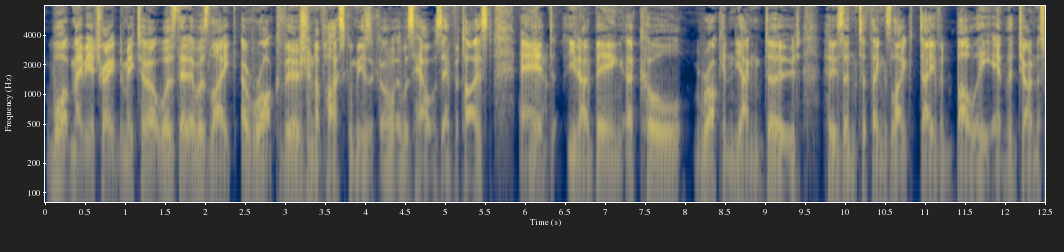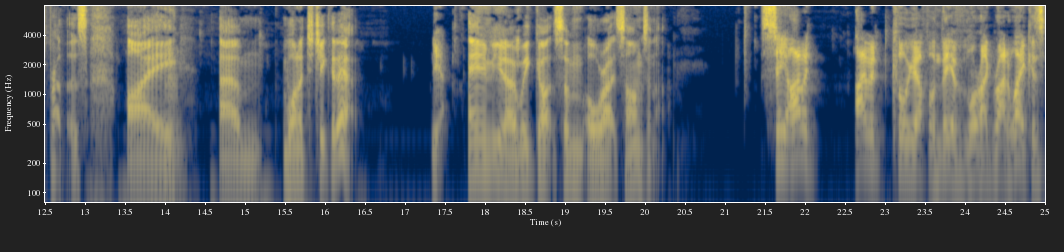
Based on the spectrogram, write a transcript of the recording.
what maybe attracted me to it was that it was like a rock version of High School Musical. It was how it was advertised, and you know, being a cool rockin' young dude who's into things like David Bowie and the Jonas Brothers, I um, wanted to check that out. Yeah. And you know, we got some all right songs in it. See, I would I would call you up on there like right away because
